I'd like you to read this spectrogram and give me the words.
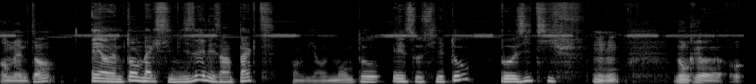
en même temps, et en même temps maximiser les impacts environnementaux et sociétaux positifs. Mhm. Donc euh, au-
